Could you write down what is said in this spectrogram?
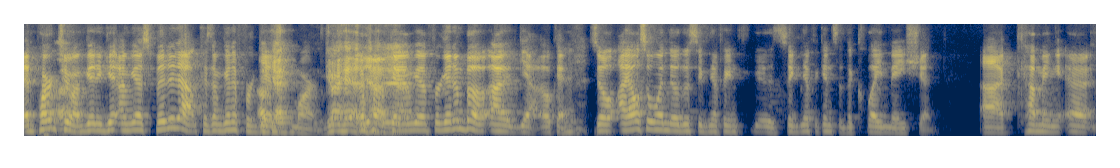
and part two, I'm gonna get, I'm gonna spit it out because I'm gonna forget Okay, it, Mark. go ahead. Yeah, okay, yeah. I'm gonna forget them both. Uh, yeah, okay. Mhm. So I also want to know the significant significance of the claymation uh, coming uh,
